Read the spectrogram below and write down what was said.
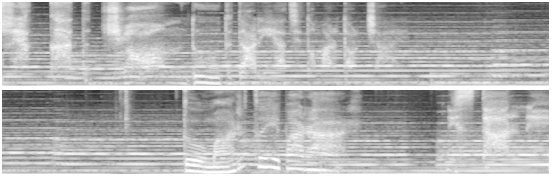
সাক্ষাৎ জম দুধ দাঁড়িয়ে আছে তোমার দরজায়। তোমার তো এবার আর নিস্তার নেই।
